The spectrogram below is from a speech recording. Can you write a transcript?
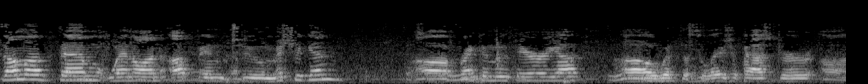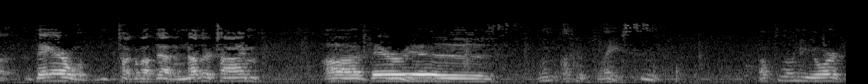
Some of them went on up into Michigan, uh, Frankenmuth area, uh, with the Silesia pastor uh, there. We'll talk about that another time. Uh, there is one other place, Buffalo, New York.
